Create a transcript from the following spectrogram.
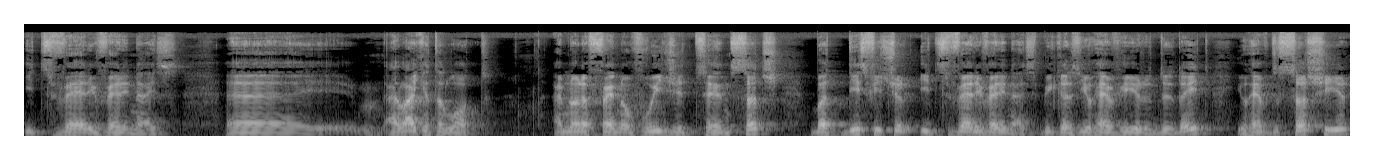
it's very very nice. Uh, I like it a lot. I'm not a fan of widgets and such, but this feature it's very very nice because you have here the date you have the search here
